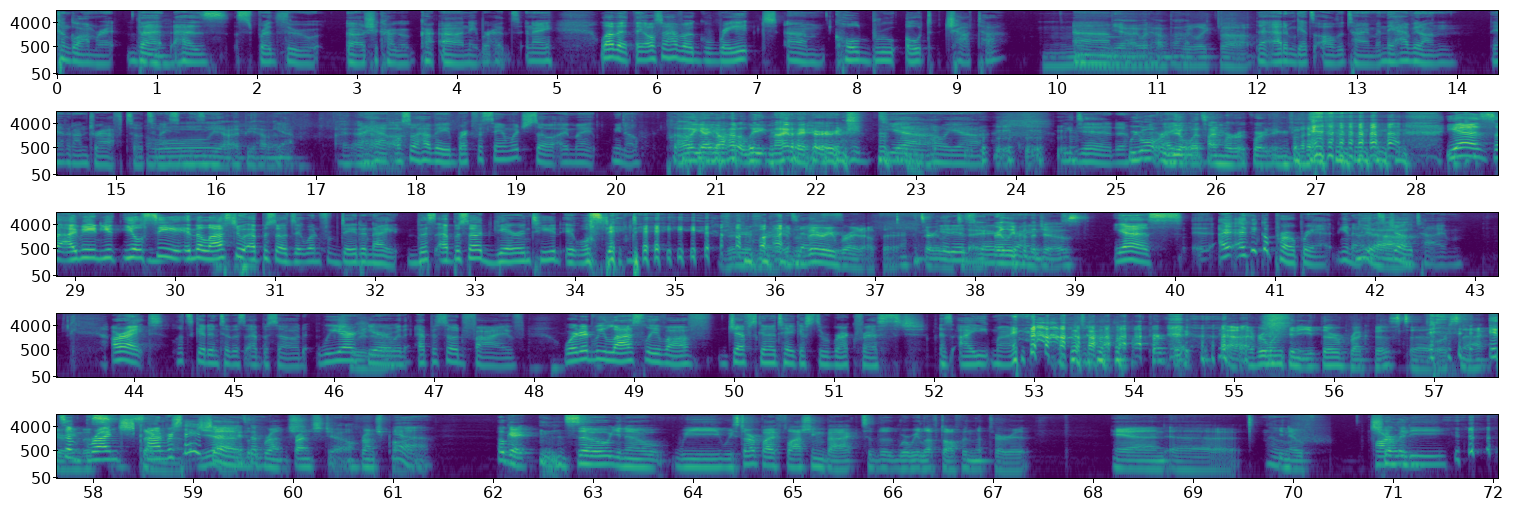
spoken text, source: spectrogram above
conglomerate that Mm. has spread through uh, Chicago uh, neighborhoods, and I love it. They also have a great um, cold brew oat chata Mm, Um, yeah, I would have that. We like that. that Adam gets all the time, and they have it on they have it on draft, so it's oh, nice and easy. yeah, I'd be having. Yeah. I, I'd I have that. also have a breakfast sandwich, so I might you know. Put Oh yeah, y'all had a late night. I heard. Yeah. Oh yeah. We did. we won't I- reveal what time we're recording, but yes, I mean you you'll see in the last two episodes it went from day to night. This episode guaranteed it will stay day. Very bright. It's us. very bright out there. it's early It is today. very Early for the. Joes. Yes, I, I think appropriate. You know, Yeah. it's Joe time. All right, let's get into this episode. We are Should here it? with episode five. Where did we last leave off? Jeff's gonna take us through breakfast as I eat mine. Perfect. Yeah, everyone can eat their breakfast uh, or snack. It's a this brunch segment. conversation. Yeah, it's It's a brunch. Brunch Joe. Brunch pod. yeah. Okay, so you know we we start by flashing back to the where we left off in the turret, and uh, you know Chilling. Parvati.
